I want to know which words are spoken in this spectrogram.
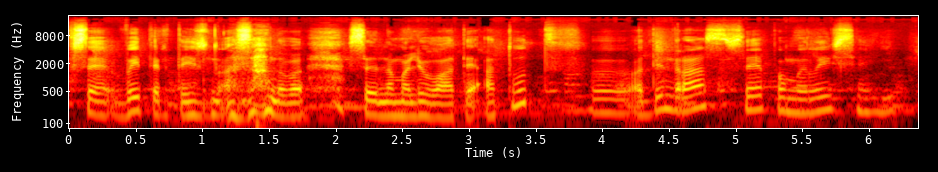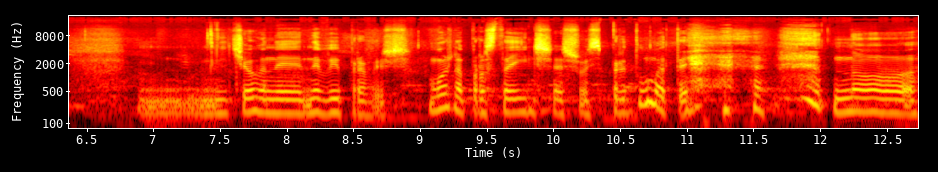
все витерти і заново все намалювати. А тут е, один раз все помилився і нічого не, не виправиш. Можна просто інше щось придумати, але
